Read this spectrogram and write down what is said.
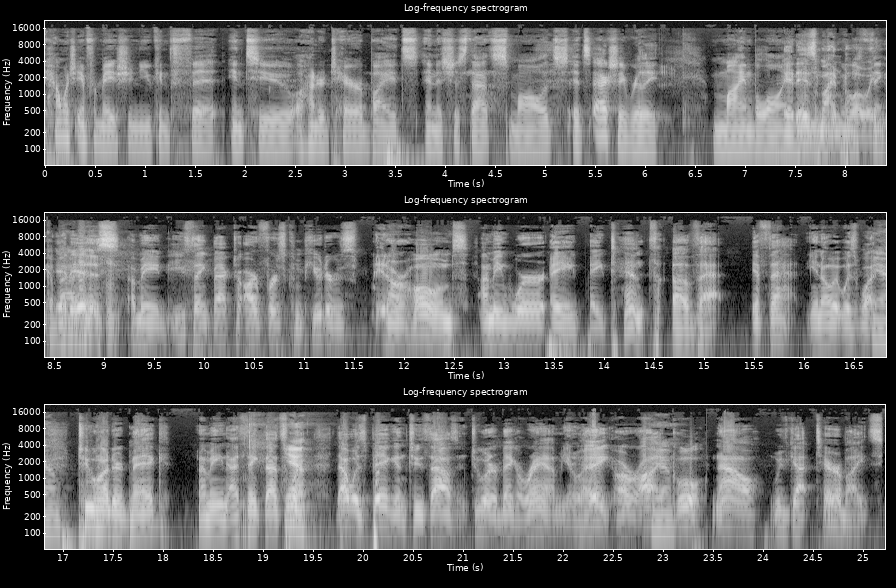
how much information you can fit into hundred terabytes, and it's just that small. It's it's actually really mind blowing. It is mind blowing. Think about It about is. I mean, you think back to our first computers in our homes. I mean, we're a, a tenth of that, if that. You know, it was what, Yeah. 200 meg? I mean, I think that's Yeah. what that was big in 2000. 200 meg of RAM. You know, hey, all right, Yeah. cool. Now we've got terabytes.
